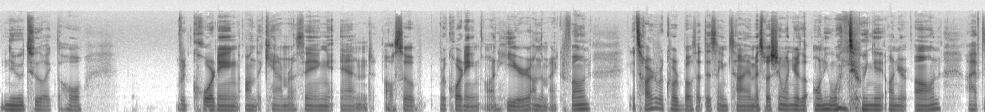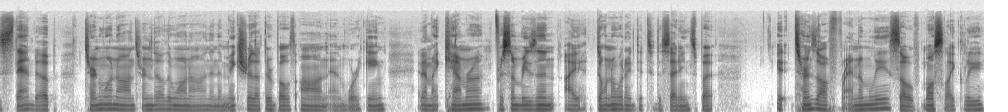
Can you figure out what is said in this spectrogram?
new to like the whole recording on the camera thing and also recording on here on the microphone. It's hard to record both at the same time, especially when you're the only one doing it on your own. I have to stand up, turn one on, turn the other one on, and then make sure that they're both on and working. And then my camera, for some reason, I don't know what I did to the settings, but it turns off randomly. So most likely,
